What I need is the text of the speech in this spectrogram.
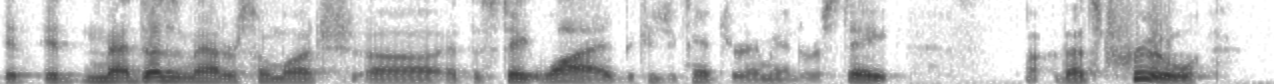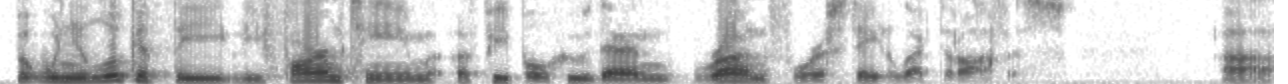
it, it ma- doesn't matter so much uh, at the statewide because you can't gerrymander a state. Uh, that's true, but when you look at the the farm team of people who then run for a state elected office, uh,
